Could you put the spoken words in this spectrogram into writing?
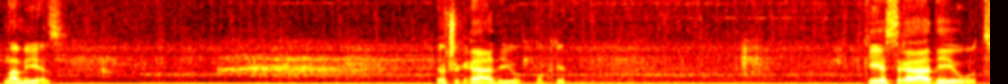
Na mi ez? Ja, csak rádió, oké. Kész rádiót?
